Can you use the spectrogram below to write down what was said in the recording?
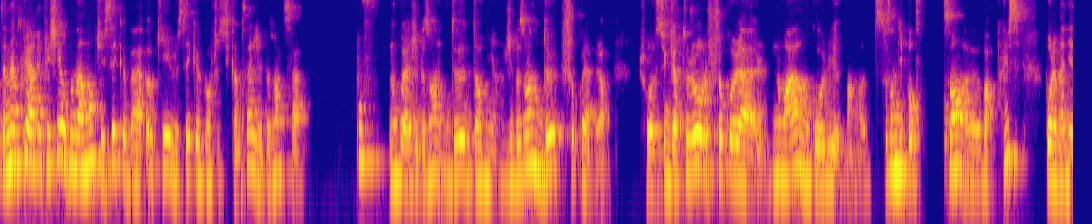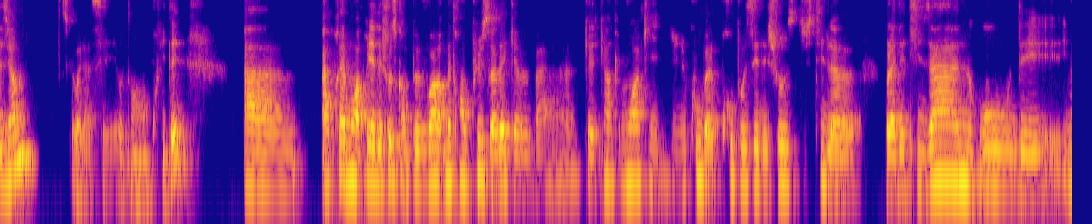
tu n'as même plus à réfléchir. Au bout d'un moment, tu sais que, bah, ok, je sais que quand je suis comme ça, j'ai besoin de ça. Pouf. Donc, voilà, j'ai besoin de dormir. J'ai besoin de chocolat. Alors, je suggère toujours le chocolat noir, donc au lieu, enfin, 70%, euh, voire plus, pour le magnésium. Parce que voilà, c'est autant en profiter. Euh, après, bon, après, il y a des choses qu'on peut voir, mettre en plus avec euh, bah, quelqu'un comme moi qui, du coup, va proposer des choses du style, euh, voilà, des tisanes ou des, une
